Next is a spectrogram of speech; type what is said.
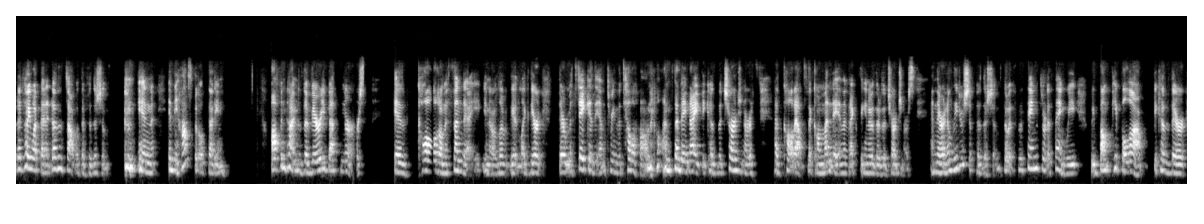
But i tell you what ben it doesn't stop with the physicians in in the hospital setting oftentimes the very best nurse is called on a Sunday, you know, like their their mistake is answering the telephone on Sunday night because the charge nurse has called out sick on Monday, and the next thing you know, they're a charge nurse, and they're in a leadership position. So it's the same sort of thing. We we bump people up because they're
